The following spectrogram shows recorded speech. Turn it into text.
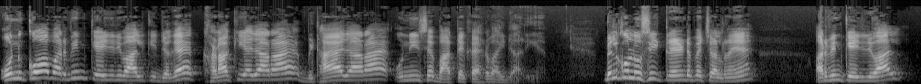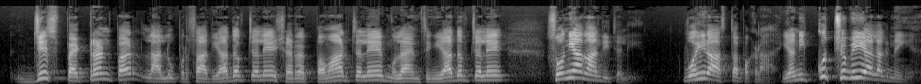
उनको अब अरविंद केजरीवाल की जगह खड़ा किया जा रहा है, बिठाया जा रहा है, उन्हीं से बातें कहरवाई जा रही है। बिल्कुल उसी ट्रेंड पे चल रहे हैं अरविंद केजरीवाल, जिस पैटर्न पर लालू प्रसाद यादव चले, शरद पवार चले, मुलायम सिंह यादव चले, सोनिया गांधी चली, वही रास्ता पकड़ा यानी कुछ भी अलग नहीं है।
